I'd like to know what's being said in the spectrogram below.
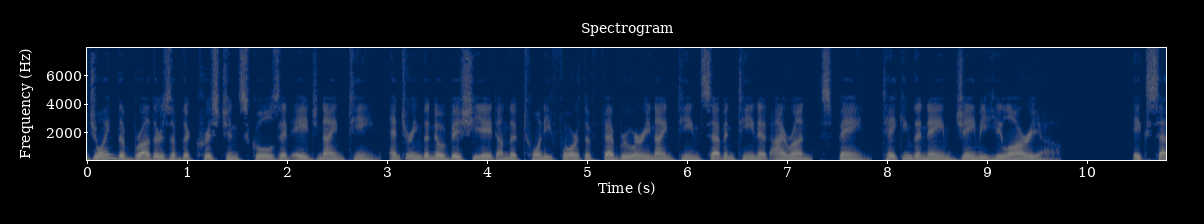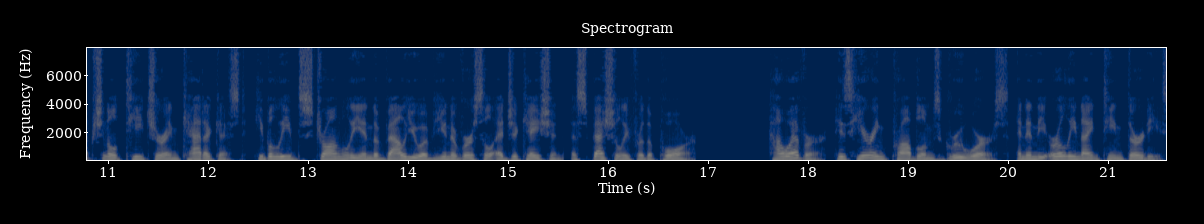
Joined the Brothers of the Christian Schools at age 19, entering the novitiate on 24 February 1917 at Irún, Spain, taking the name Jaime Hilario. Exceptional teacher and catechist, he believed strongly in the value of universal education, especially for the poor. However, his hearing problems grew worse, and in the early 1930s,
